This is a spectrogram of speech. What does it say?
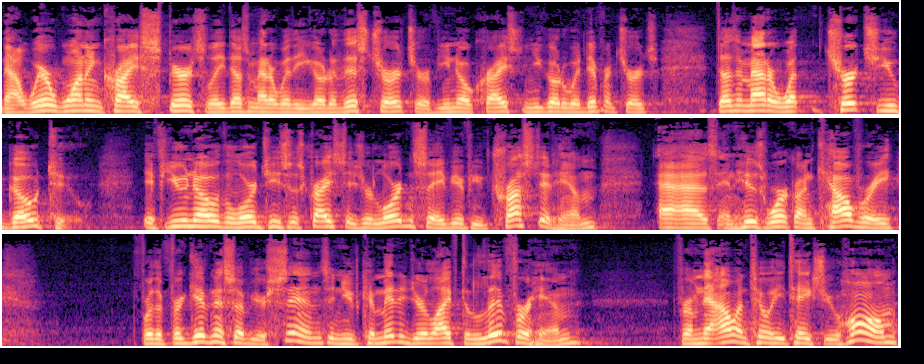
Now, we're one in Christ spiritually. It doesn't matter whether you go to this church or if you know Christ and you go to a different church. It doesn't matter what church you go to if you know the Lord Jesus Christ as your Lord and Savior, if you've trusted Him as in His work on Calvary for the forgiveness of your sins, and you've committed your life to live for Him from now until He takes you home,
